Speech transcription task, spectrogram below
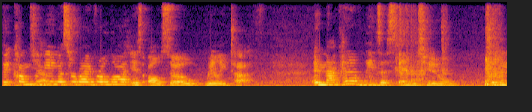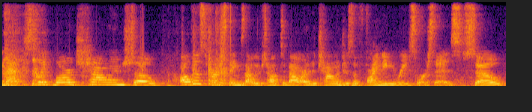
that comes yeah. with being a survivor a lot is also really tough. And that kind of leads us into the next like large challenge. So all those first things that we've talked about are the challenges of finding resources. So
